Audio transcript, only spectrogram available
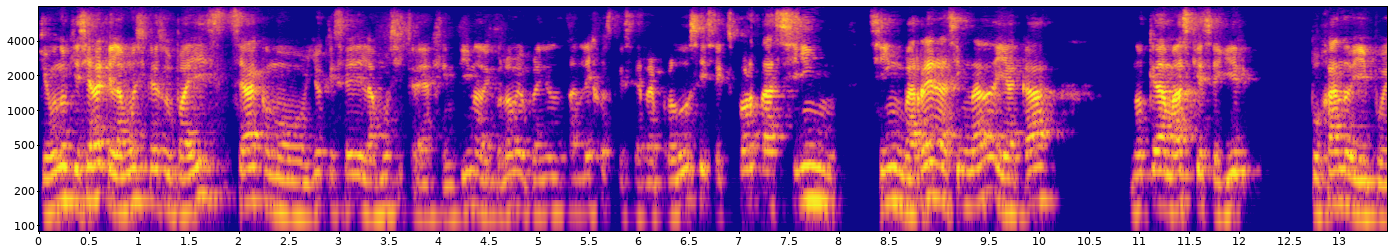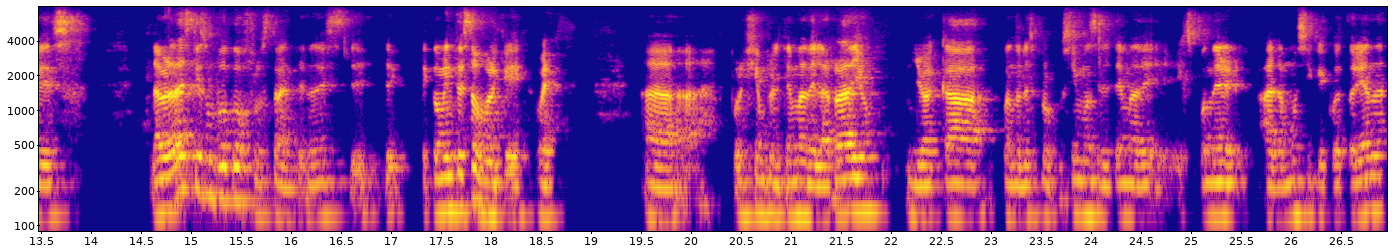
que uno quisiera que la música de su país sea como, yo que sé, la música de Argentina, de Colombia, aprendiendo tan lejos que se reproduce y se exporta sin, sin barreras, sin nada, y acá no queda más que seguir pujando y pues la verdad es que es un poco frustrante, ¿no? te, te, comento esto porque, bueno, uh, por ejemplo, el tema de la radio, yo acá cuando les propusimos el tema de exponer a la música ecuatoriana,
